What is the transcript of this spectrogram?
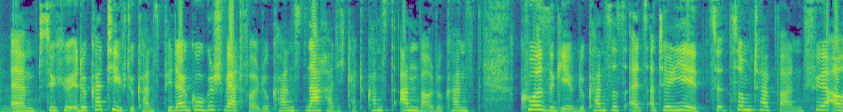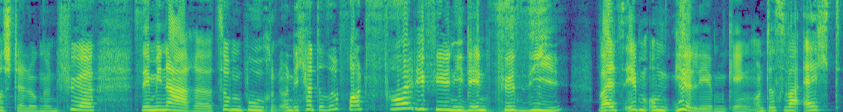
mhm. ähm, psychoedukativ, du kannst pädagogisch wertvoll, du kannst Nachhaltigkeit, du kannst Anbau, du kannst Kurse geben, du kannst es als Atelier zu, zum Töpfern, für Ausstellungen, für Seminare, zum Buchen. Und ich hatte sofort voll die vielen Ideen für sie, weil es eben um ihr Leben ging. Und das war echt,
